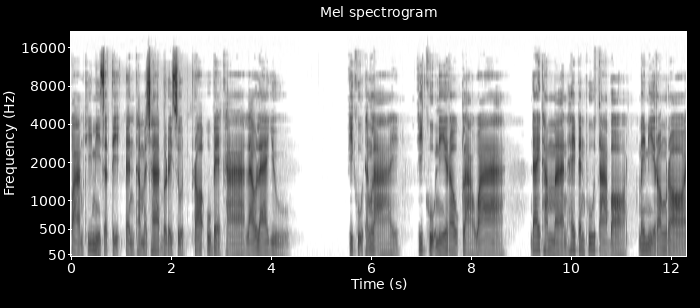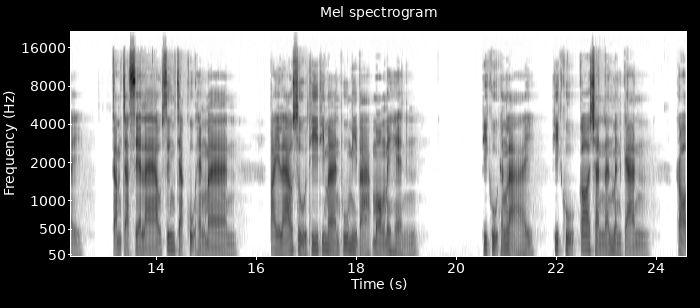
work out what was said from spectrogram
ความที่มีสติเป็นธรรมชาติบริสุทธิ์เพราะอุเบกขาแล้วแลอยู่ พิขุทั้งหลาย พิขุนี้เรากล่าวว่า ได้ทำมารให้เป็นผู้ตาบอดไม่มีร่องรอยกำจัดเสียแล้วซึ่งจักขุแห่งมารไปแล้วสู่ที่ที่มารผู้มีบาปมองไม่เห็นพิขุทั้งหลายพิขุก็ฉันนั้นเหมือนกัน เพราะ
